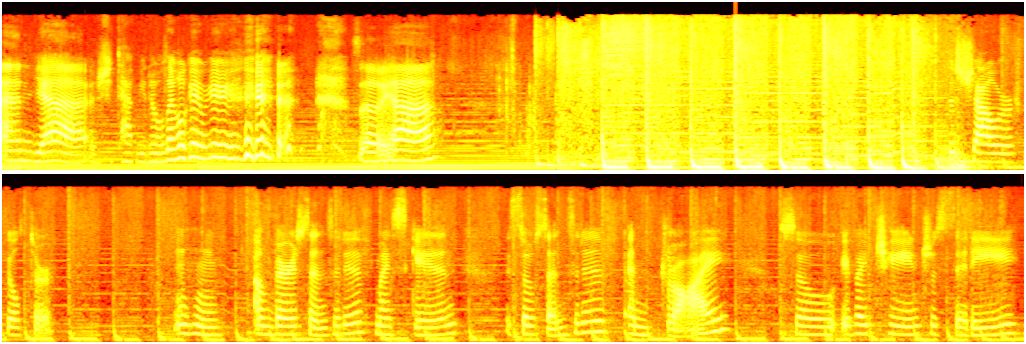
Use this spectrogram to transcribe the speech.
and yeah, she tapped me and I was like, okay, okay. so yeah. The shower filter. Mm-hmm. I'm very sensitive. My skin is so sensitive and dry. So if I change a city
